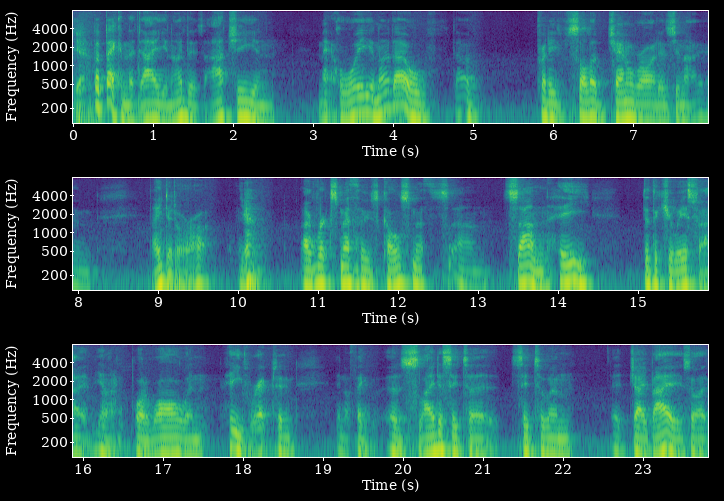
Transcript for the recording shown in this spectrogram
Yeah. But back in the day, you know, there's Archie and Matt Hoy, you know, they all they were pretty solid channel riders, you know, and they did all right. Yeah. Uh, Rick Smith, who's Col Smith's um, son, he did the QS for you know quite a while, and he rapped and and I think as Slater said to said to him at J Bay, is like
